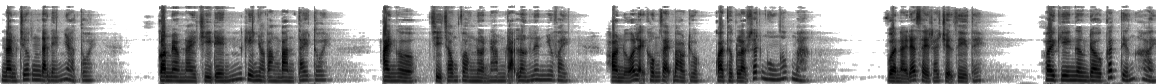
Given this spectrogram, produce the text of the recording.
Năm trước đã đến nhà tôi. Con mèo này chỉ đến khi nhỏ bằng bàn tay tôi. Ai ngờ chỉ trong vòng nửa năm đã lớn lên như vậy. Họ nữa lại không dạy bảo được, quả thực là rất ngu ngốc mà. Vừa nãy đã xảy ra chuyện gì thế? Hoài Kỳ ngừng đầu cất tiếng hỏi.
